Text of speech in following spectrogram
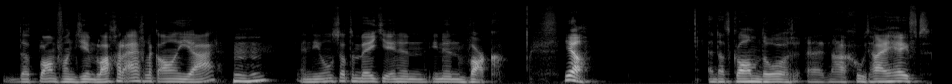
dat plan van Jim lag er eigenlijk al een jaar. Mhm. En die ons zat een beetje in een, in een wak. Ja, en dat kwam door, eh, nou goed, hij heeft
